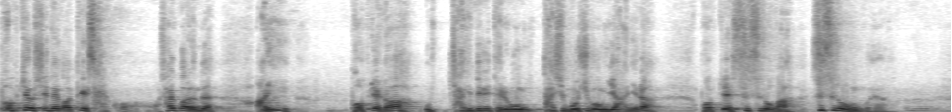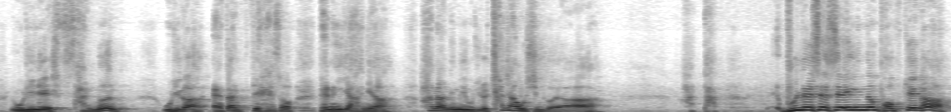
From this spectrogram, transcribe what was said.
법계 내가 어떻게 살고, 살고 하는데, 아니, 법계가 자기들이 데려온, 다시 모시고 온 게 아니라, 법계 스스로가 스스로 온 거예요. 우리의 삶은 우리가 애달게 해서 되는 게 아니야. 하나님이 우리를 찾아오신 거야. 아, 다- 블레셋에 있는 법계가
